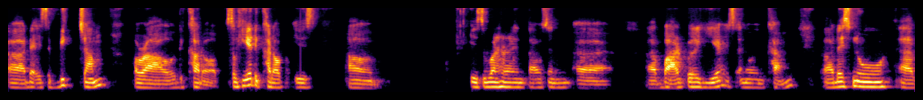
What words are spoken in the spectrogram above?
uh, there is a big jump around the cutoff. So here the cutoff is uh, is 100,000 uh, per year is annual income. Uh, there's no uh,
